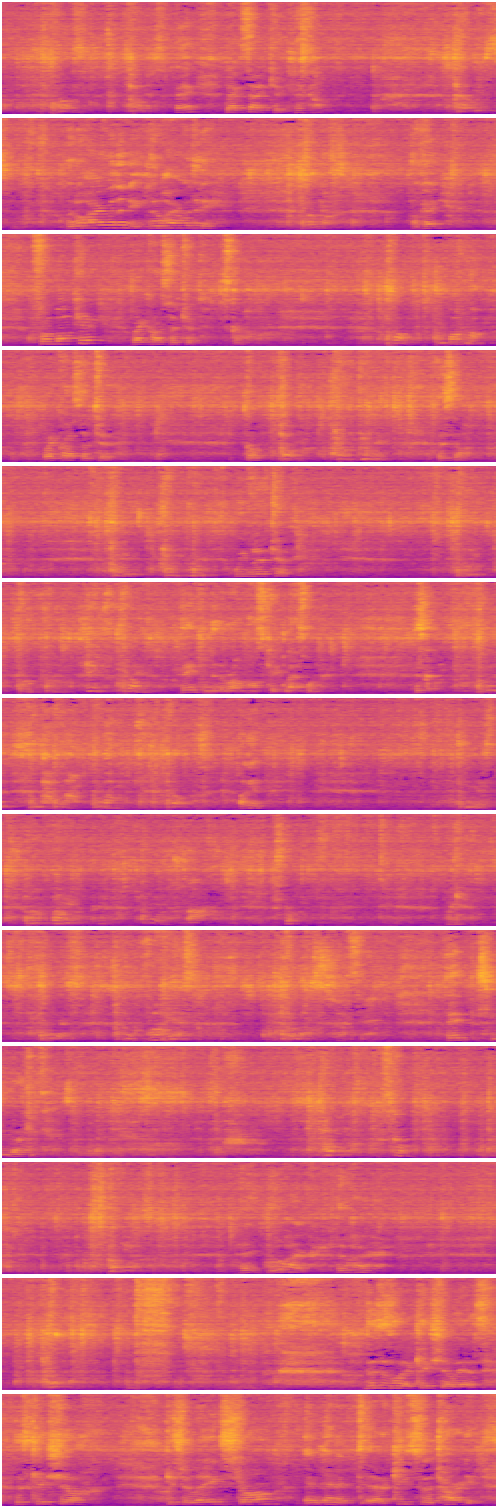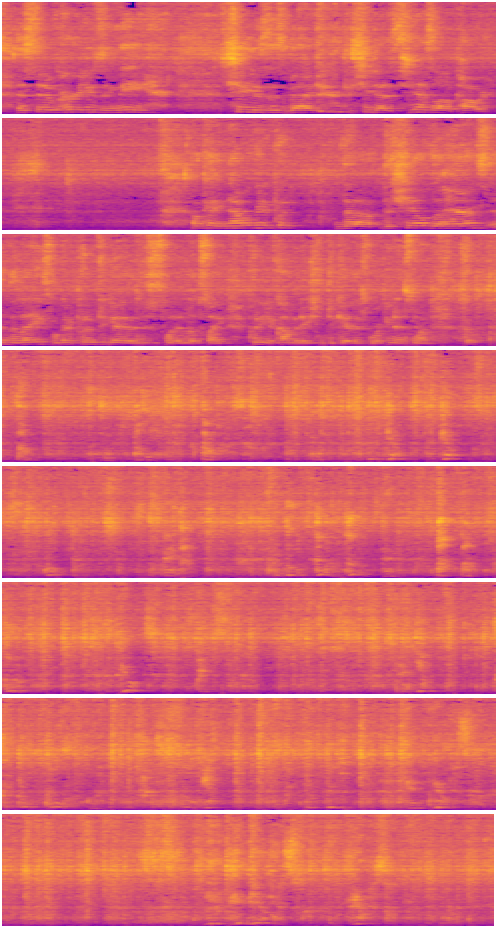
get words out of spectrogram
Okay, backside kick. Let's go. A little higher with the knee. A little higher with the knee. Okay. Front ball kick. Right cross up kick. Let's go. Boom. Boom. Boom. Right cross up hook. Go. Let's go. Weave lift hook. Okay, and then the roundhouse kick. Last one. Let's go. Again. Let's go. That's it. Sleeve back. Let's go. Hey, a little higher, a little higher. This is what a kick shell is. This kick shell gets your legs strong and, and it uh, keeps to the target. Instead of her using me, she uses back because she does. She has a lot of power. Okay, now we're going to put the the shell, the hands, and the legs. We're going to put them together. This is what it looks like. Putting a combination together is working as one.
